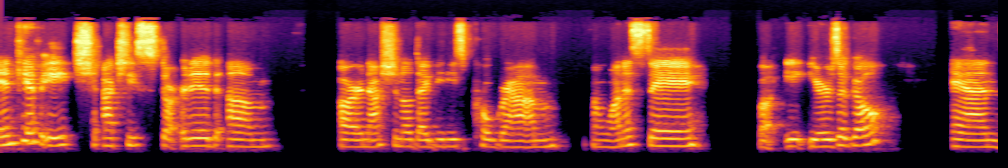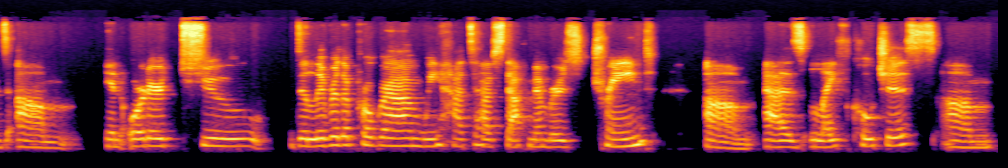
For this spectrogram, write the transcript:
NKFH actually started um, our National Diabetes Program, I want to say about eight years ago. And um, in order to deliver the program, we had to have staff members trained um, as life coaches um,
